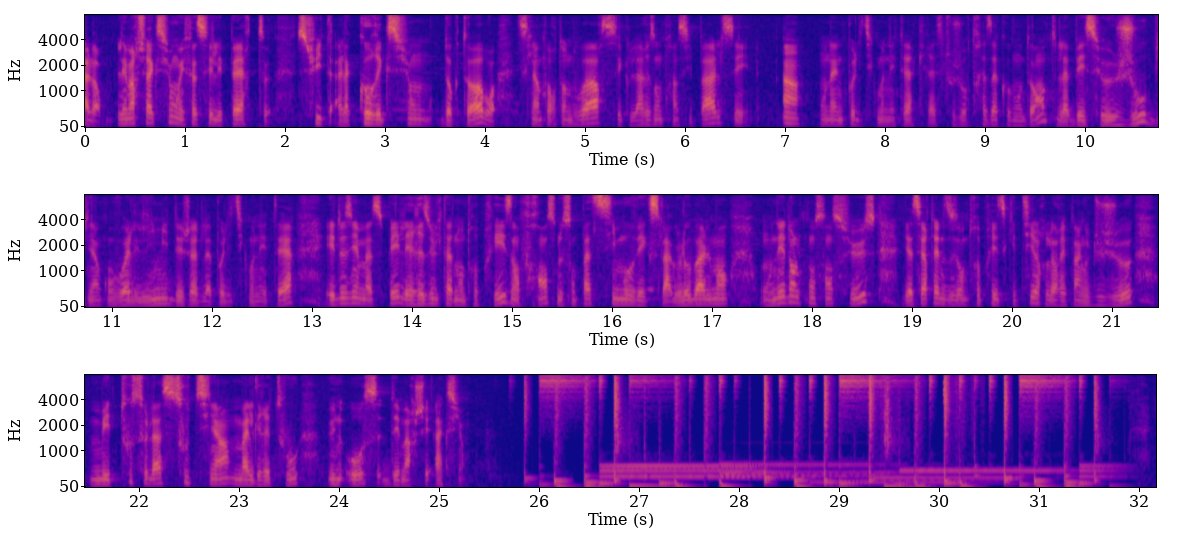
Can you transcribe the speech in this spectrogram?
Alors, les marchés actions ont effacé les pertes suite à la correction d'octobre. Ce qui est important de voir, c'est que la raison principale, c'est un, on a une politique monétaire qui reste toujours très accommodante. La BCE joue, bien qu'on voit les limites déjà de la politique monétaire. Et deuxième aspect, les résultats d'entreprise en France ne sont pas si mauvais que cela. Globalement, on est dans le consensus. Il y a certaines entreprises qui tirent leur épingle du jeu, mais tout cela soutient malgré tout une hausse des marchés actions.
